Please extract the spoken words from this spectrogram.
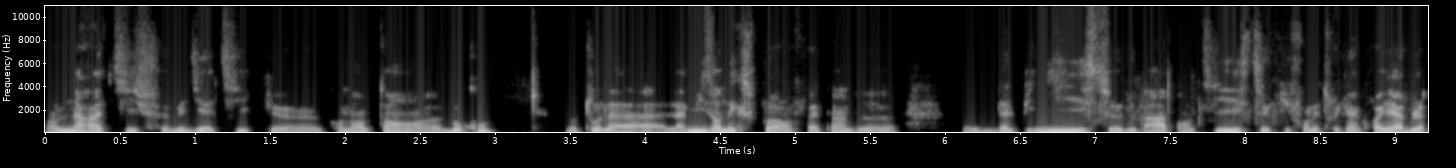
dans le narratif médiatique euh, qu'on entend euh, beaucoup autour de la, la, mise en exploit en fait hein, de d'alpinistes, de parapentistes qui font des trucs incroyables.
